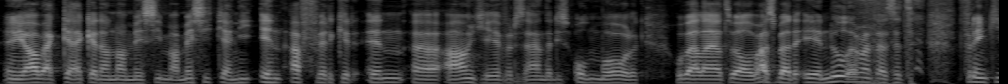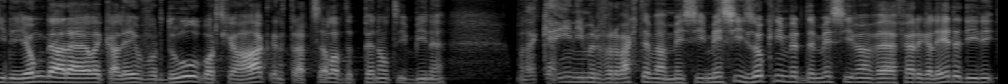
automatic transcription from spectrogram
En ja, wij kijken dan naar Messi. Maar Messi kan niet en afwerker en eh, aangever zijn. Dat is onmogelijk. Hoewel hij het wel was bij de 1-0. Hè, want hij zet Frenkie de Jong daar eigenlijk alleen voor doel. Wordt gehaakt en trapt zelf de penalty binnen. Maar dat kan je niet meer verwachten van Messi. Messi is ook niet meer de Messi van vijf jaar geleden. Die, die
